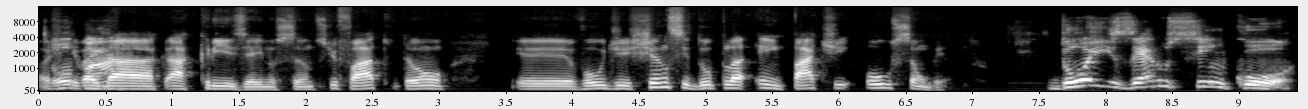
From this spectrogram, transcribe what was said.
Acho Opa. que vai dar a crise aí no Santos de fato. Então, eh, vou de chance dupla, empate ou São Bento. 205,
